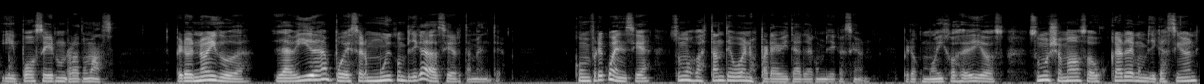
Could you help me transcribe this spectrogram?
Y puedo seguir un rato más. Pero no hay duda, la vida puede ser muy complicada ciertamente. Con frecuencia, somos bastante buenos para evitar la complicación, pero como hijos de Dios, somos llamados a buscar la complicación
